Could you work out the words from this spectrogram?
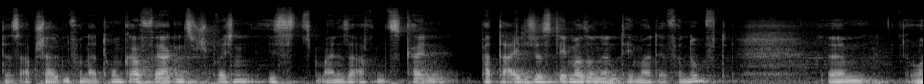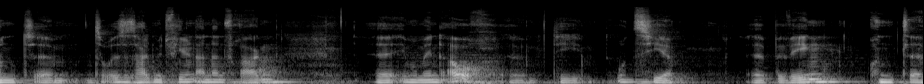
das Abschalten von Atomkraftwerken zu sprechen, ist meines Erachtens kein parteiliches Thema, sondern ein Thema der Vernunft. Ähm, und ähm, so ist es halt mit vielen anderen Fragen äh, im Moment auch, äh, die uns hier äh, bewegen. Und äh,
